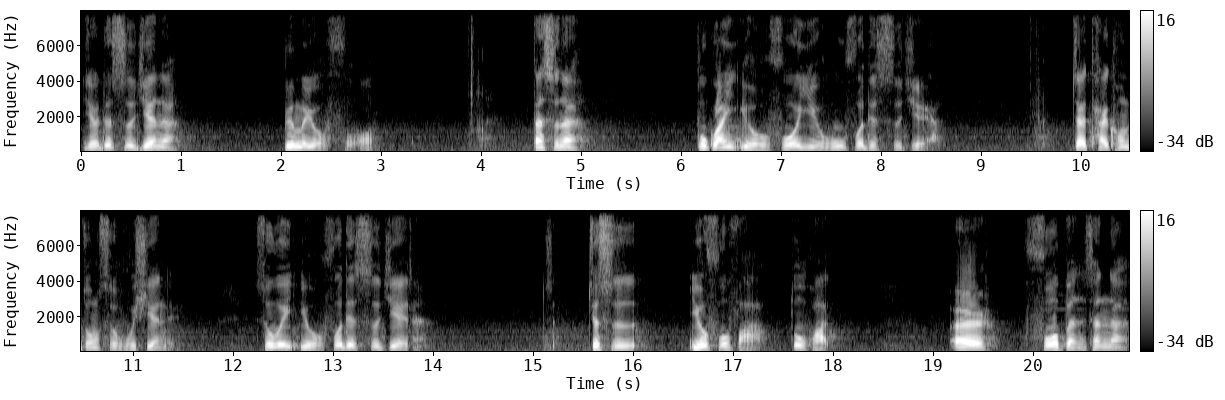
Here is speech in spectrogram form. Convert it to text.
有的世界呢并没有佛。但是呢，不管有佛与无佛的世界啊，在太空中是无限的。所谓有佛的世界呢，就是有佛法度化，而佛本身呢，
